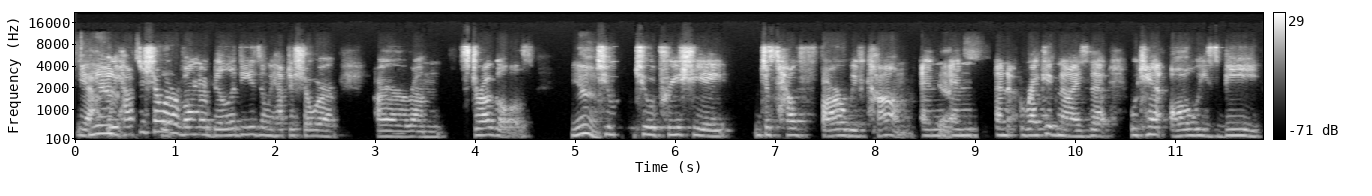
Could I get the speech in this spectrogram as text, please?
Yeah, yeah, we have to show our vulnerabilities and we have to show our our um, struggles yeah. to to appreciate just how far we've come and yes. and and recognize that we can't always be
